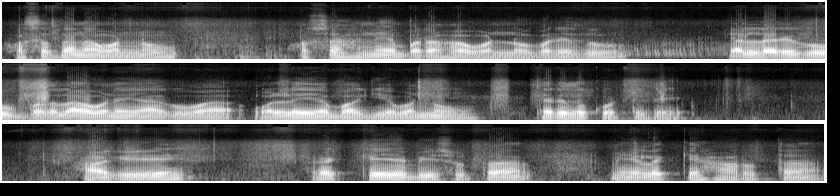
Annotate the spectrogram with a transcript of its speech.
ಹೊಸತನವನ್ನು, ಹೊಸ ಹಣೆ ಬರಹವನ್ನು ಬರೆದು, ಎಲ್ಲರಿಗೂ ಬದಲಾವಣೆಯಾಗುವ ಒಳ್ಳೆಯ ಭಾಗ್ಯವನ್ನು ತೆರೆದುಕೊಟ್ಟಿದೆ. ಹಾಗೆಯೇ ರೆಕ್ಕೆಯ ಬೀಸುತ್ತಾ, ಮೇಲಕ್ಕೆ ಹಾರುತ್ತಾ,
